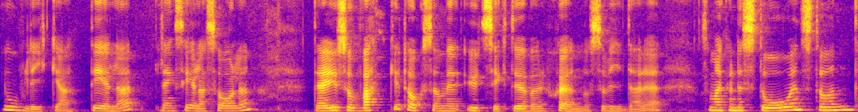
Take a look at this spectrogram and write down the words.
i olika delar längs hela salen. Det är ju så vackert också med utsikt över sjön och så vidare. Så man kunde stå en stund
